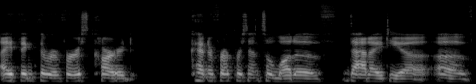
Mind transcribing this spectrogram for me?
I think the reverse card kind of represents a lot of that idea of,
